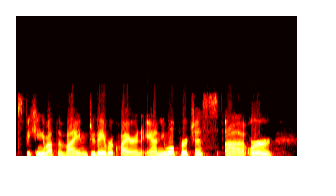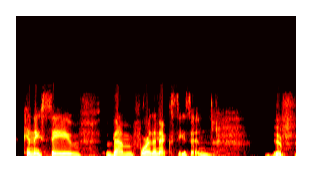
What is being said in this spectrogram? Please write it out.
speaking about the vine, do they require an annual purchase uh, or can they save them for the next season? If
